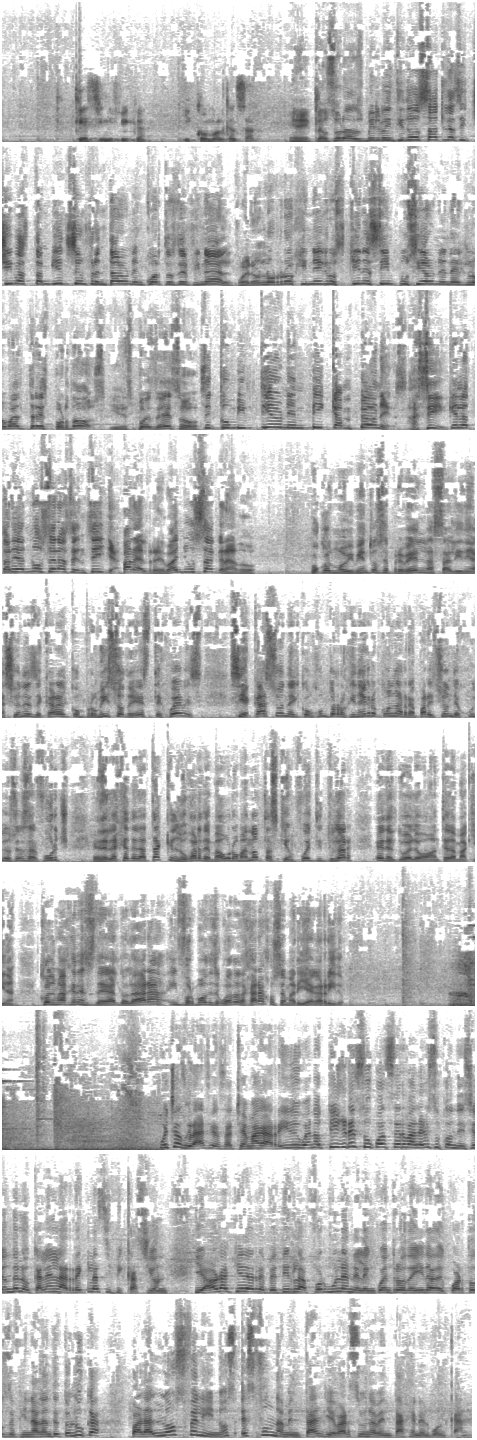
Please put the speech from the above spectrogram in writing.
qué significa y cómo alcanzar. En el clausura 2022, Atlas y Chivas también se enfrentaron en cuartos de final. Fueron los rojinegros quienes se impusieron en el global 3 por 2 y después de eso se convirtieron en bicampeones. Así que la tarea no será sencilla para el rebaño sagrado. Pocos movimientos se prevén las alineaciones de cara al compromiso de este jueves. Si acaso en el conjunto rojinegro con la reaparición de Julio César Furch en el eje del ataque en lugar de Mauro Manotas, quien fue titular en el duelo ante la máquina. Con imágenes de Aldo Lara, informó desde Guadalajara José María Garrido. Muchas gracias a Chema Garrido. Y bueno, Tigres supo hacer valer su condición de local en la reclasificación y ahora quiere repetir la fórmula en el encuentro de ida de cuartos de final ante Toluca. Para los felinos es fundamental llevarse una ventaja en el volcán.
